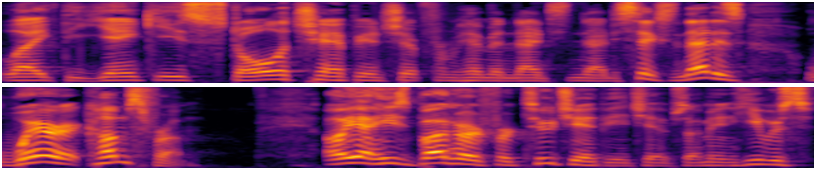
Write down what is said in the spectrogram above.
like the Yankees stole a championship from him in 1996. And that is where it comes from. Oh yeah, he's butthurt for two championships. I mean, he was.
